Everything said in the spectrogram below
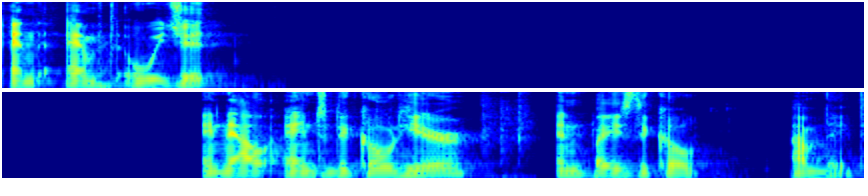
and embed widget. And now enter the code here and paste the code update.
